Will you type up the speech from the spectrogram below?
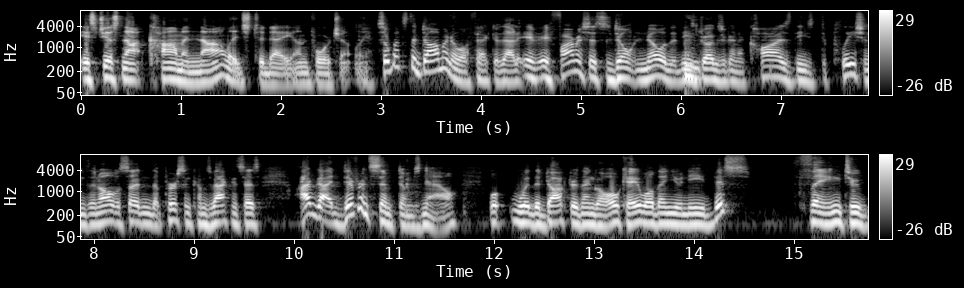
it's just not common knowledge today, unfortunately. So, what's the domino effect of that? If, if pharmacists don't know that these drugs are going to cause these depletions, and all of a sudden the person comes back and says, I've got different symptoms now, would the doctor then go, okay, well, then you need this thing to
